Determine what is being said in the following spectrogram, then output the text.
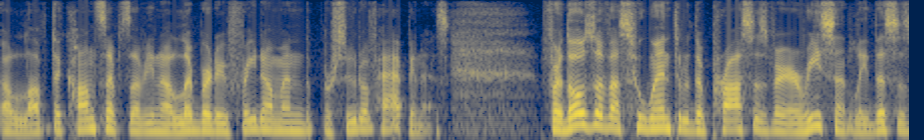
uh, love the concepts of you know liberty, freedom, and the pursuit of happiness. For those of us who went through the process very recently, this is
